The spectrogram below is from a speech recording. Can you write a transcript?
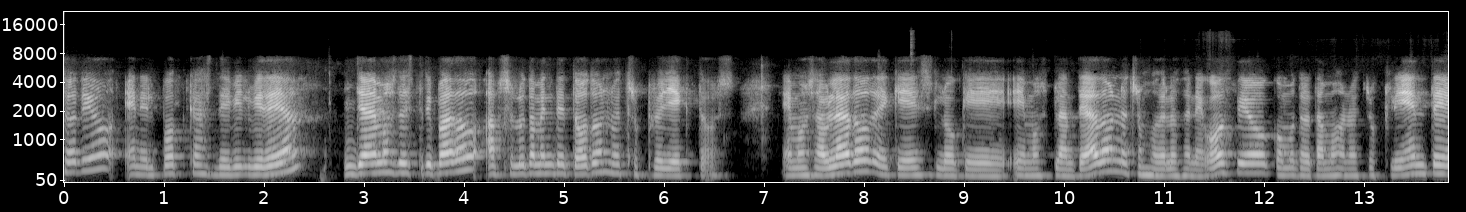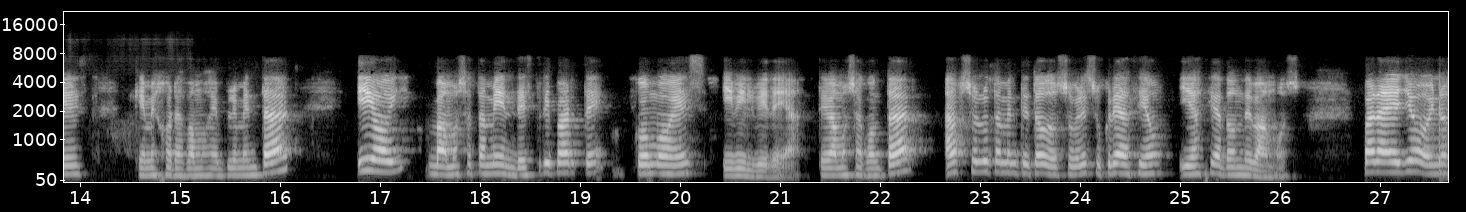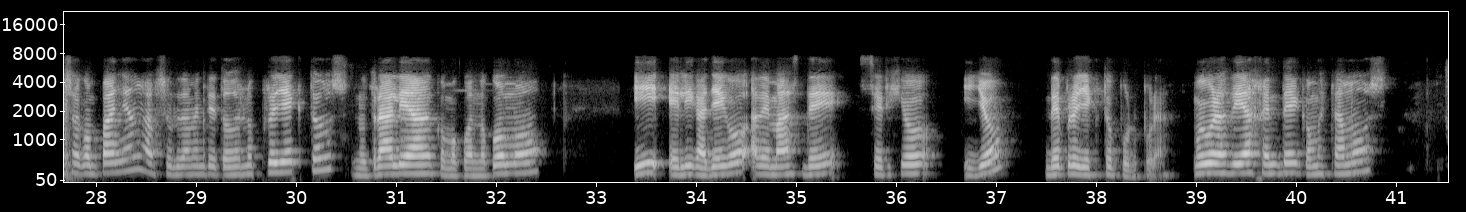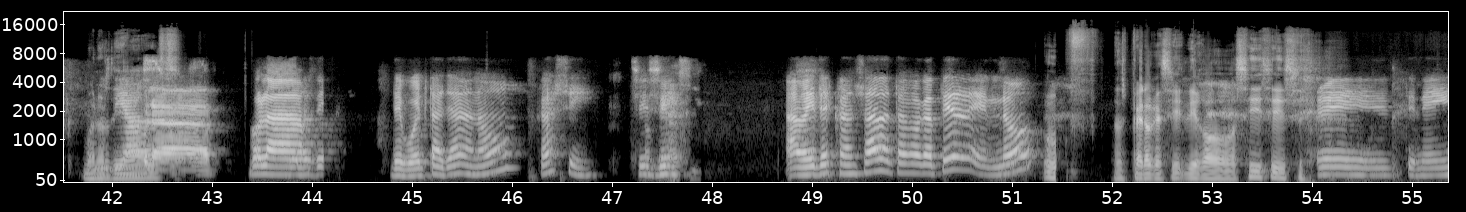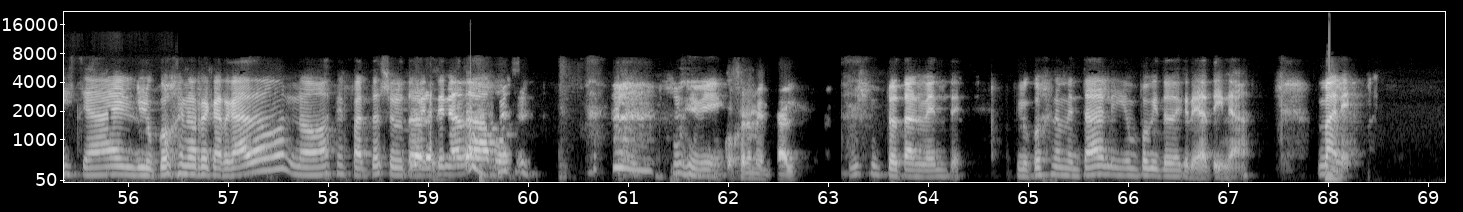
en el podcast de Bilvidea. Ya hemos destripado absolutamente todos nuestros proyectos. Hemos hablado de qué es lo que hemos planteado en nuestros modelos de negocio, cómo tratamos a nuestros clientes, qué mejoras vamos a implementar. Y hoy vamos a también destriparte cómo es Ibilvidea. Te vamos a contar absolutamente todo sobre su creación y hacia dónde vamos. Para ello, hoy nos acompañan absolutamente todos los proyectos, Neutralia, Como Cuando Como y Eli Gallego, además de Sergio y yo de Proyecto Púrpura. Muy buenos días, gente, ¿cómo estamos? Buenos días. Hola. Hola. De vuelta ya, ¿no? Casi. Sí, sí. ¿Habéis descansado estas vacaciones? ¿No? Espero que sí. Digo, sí, sí, sí. Eh, Tenéis ya el glucógeno recargado, no hace falta absolutamente nada. Muy bien. Glucógeno mental. Totalmente. Glucógeno mental y un poquito de creatina. Vale.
